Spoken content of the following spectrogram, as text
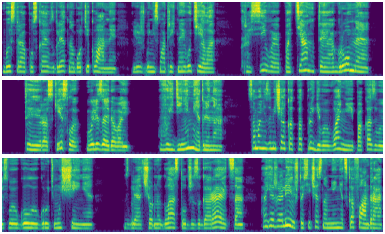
Быстро опускаю взгляд на бортик ванны, лишь бы не смотреть на его тело. Красивое, подтянутое, огромное. «Ты раскисла? Вылезай давай», «Выйди немедленно!» Сама не замечаю, как подпрыгиваю в ванне и показываю свою голую грудь мужчине. Взгляд черных глаз тут же загорается, а я жалею, что сейчас на мне нет скафандра.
